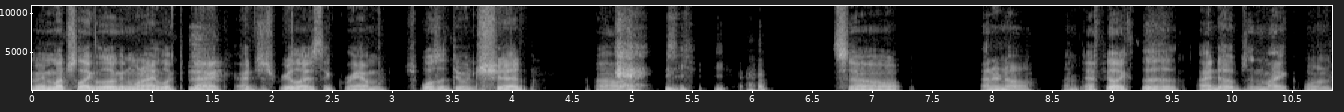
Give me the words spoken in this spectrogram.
I mean, much like Logan, when I looked back, I just realized that Graham just wasn't doing shit. Uh, yeah. so I don't know. I, I feel like the iDubbbz and Mike one,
